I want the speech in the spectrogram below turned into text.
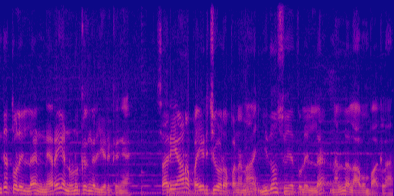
இந்த தொழிலில் நிறைய நுணுக்கங்கள் இருக்குங்க. சரியான பயிற்சியோட பண்ணனா இதுவும் சுய தொழிலில் நல்ல லாபம் பார்க்கலாம்.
